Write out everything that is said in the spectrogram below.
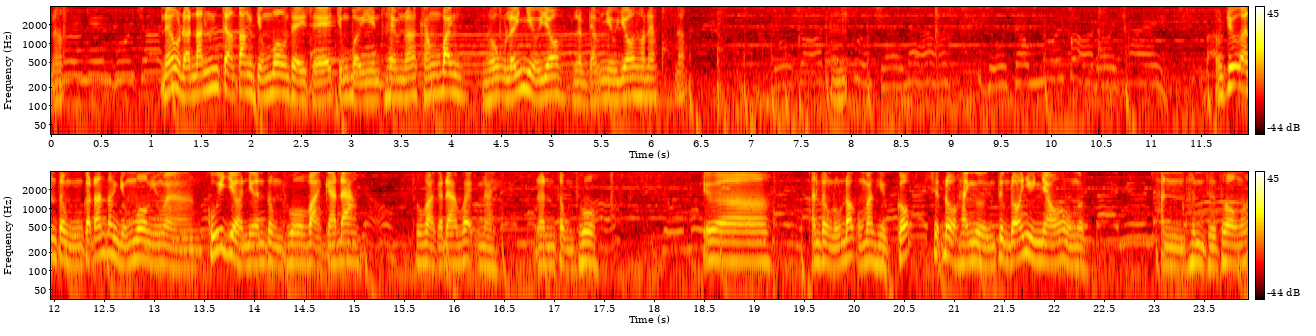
đó nếu mà đã đánh cho tăng trưởng môn thì sẽ chuẩn bị thêm nó kháng banh không lấy nhiều vô làm chậm nhiều vô thôi nè. Đó. Ừ. hôm trước anh Tùng có đánh tăng trưởng môn nhưng mà cuối giờ như anh Tùng thua vài ca đam thua vài ca đam với này nên anh Tùng thua. Chứ uh, anh Tùng lúc đó cũng mang hiệp cốt xếp đồ hai người cũng tương đối như nhau mọi người. Hình hình sự thôn á.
